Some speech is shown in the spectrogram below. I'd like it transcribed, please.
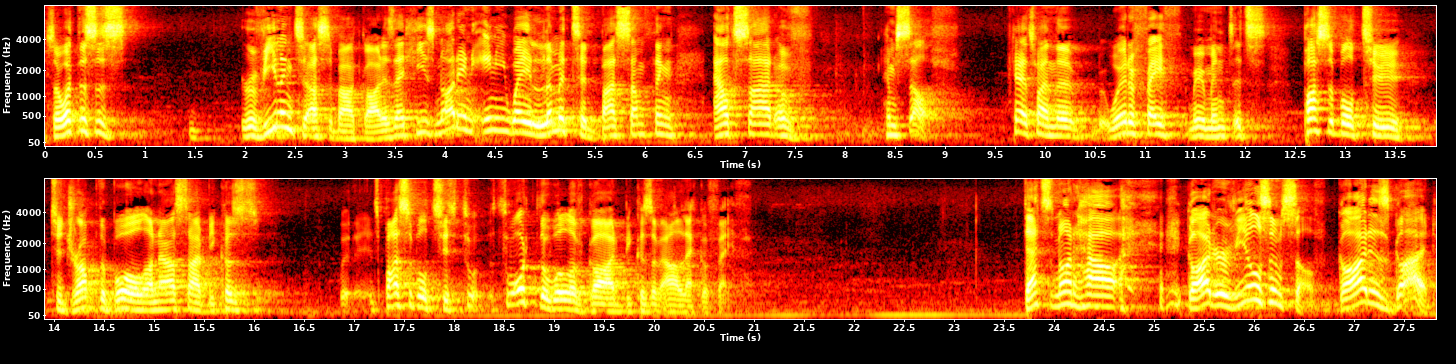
So, what this is revealing to us about God is that he's not in any way limited by something outside of himself. Okay, that's why in the word of faith movement, it's possible to, to drop the ball on our side because it's possible to thwart the will of God because of our lack of faith. That's not how God reveals himself. God is God.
